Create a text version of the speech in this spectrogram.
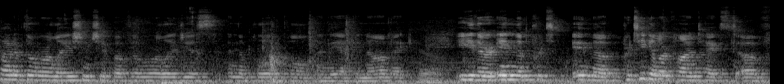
kind of the relationship of the religious and the political and the economic, Yeah. either in the in the particular context of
